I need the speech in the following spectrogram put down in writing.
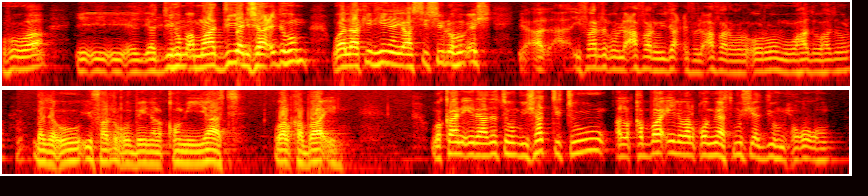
وهو يديهم ماديا يساعدهم ولكن هنا يأسس لهم إيش؟ يفرغوا العفر ويضعفوا العفر والأروم وهذا وهذول بدأوا يفرغوا بين القوميات والقبائل. وكان إرادتهم يشتتوا القبائل والقوميات مش يديهم حقوقهم.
